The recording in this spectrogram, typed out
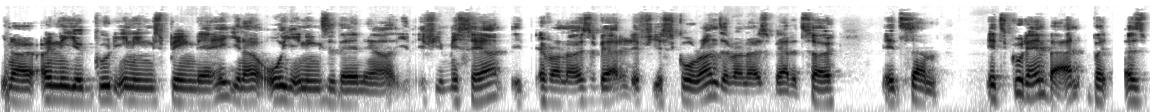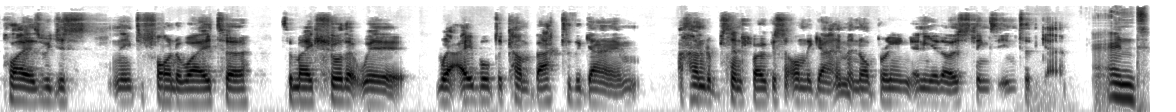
you know only your good innings being there, you know all your innings are there now. If you miss out, it, everyone knows about it. If you score runs, everyone knows about it. So it's um it's good and bad. But as players, we just need to find a way to to make sure that we're we're able to come back to the game 100% focus on the game and not bringing any of those things into the game. And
